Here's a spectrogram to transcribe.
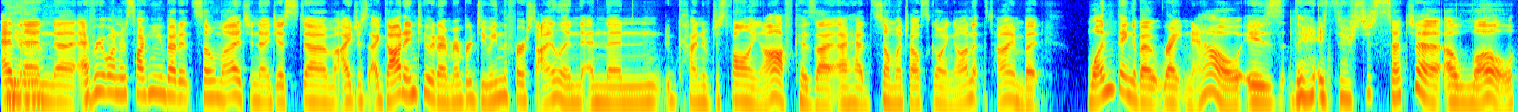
And Yeah. then uh, everyone was talking about it so much and I just um I just I got into it. I remember doing the first island and then kind of just falling off cuz I, I had so much else going on at the time, but one thing about right now is there, it- there's just such a, a lull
